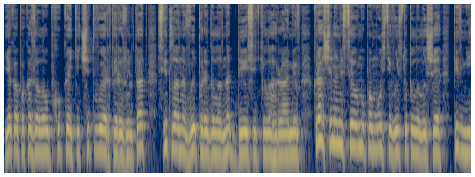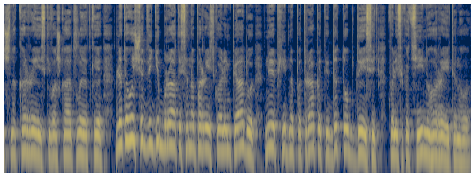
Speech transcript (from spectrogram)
яка показала у Пхукеті четвертий результат, Світлана випередила на 10 кілограмів. Краще на місцевому помості виступили лише північно-корейські важкоатлетки. Для того, щоб відібратися на Паризьку олімпіаду, необхідно потрапити до топ-10 кваліфікаційного рейтингу.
